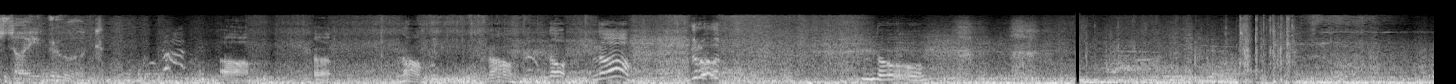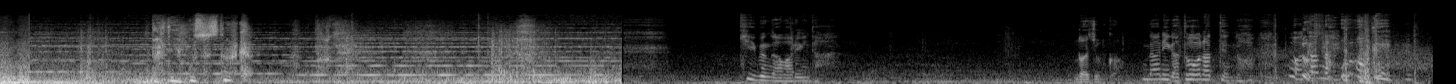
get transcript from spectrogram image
soy Groot. Oh. Uh, no. No. No. No. Groot. No. Perdimos a Stark. 気分が悪いんだ大丈夫か何がどうなってんのわかんない僕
